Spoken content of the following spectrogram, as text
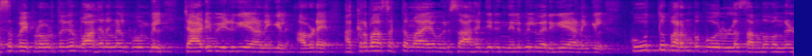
എസ് എഫ് ഐ പ്രവർത്തകർ വാഹനങ്ങൾക്ക് മുമ്പിൽ ചാടി വീഴുകയാണെങ്കിൽ അവിടെ അക്രമാസക്തമായ ഒരു സാഹചര്യം നിലവിൽ വരികയാണെങ്കിൽ കൂത്തുപറമ്പ് പോലുള്ള സംഭവങ്ങൾ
